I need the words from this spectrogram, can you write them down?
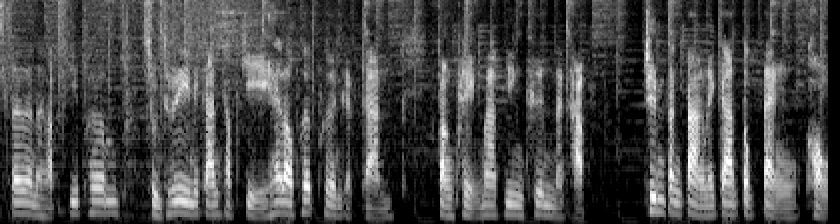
สเตอร์นะครับที่เพิ่มสุนทรีในการขับขี่ให้เราเพลิดเพลินกับการฟังเพลงมากยิ่งขึ้นนะครับชิมต่างๆ ในการตกแต่งของ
